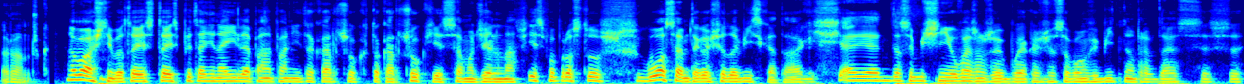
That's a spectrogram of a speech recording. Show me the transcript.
rączkę. No właśnie, bo to jest, to jest pytanie, na ile pan, pani Tokarczuk, Tokarczuk jest samodzielna. Jest po prostu głosem tego środowiska, tak? Ja, ja osobiście nie uważam, żeby była jakąś osobą wybitną, prawda, z, z,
